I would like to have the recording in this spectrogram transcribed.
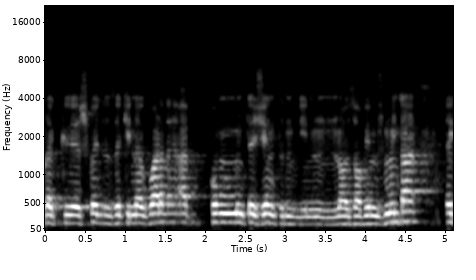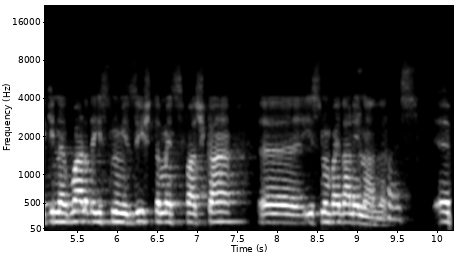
para que as coisas aqui na Guarda, como muita gente, e nós ouvimos muito, ah, aqui na Guarda isso não existe, também se faz cá, uh, isso não vai dar em nada. Pois. Eh,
